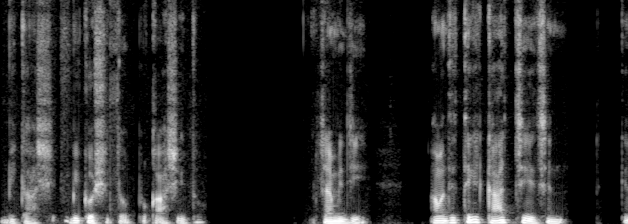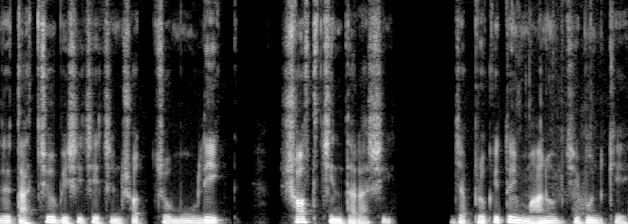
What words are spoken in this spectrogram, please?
বিকাশ, বিকশিত, প্রকাশিত। স্বামীজি আমাদের থেকে কাজ চেয়েছেন, কিন্তু তার চেয়েও বেশি চেয়েছেন স্বচ্ছ মৌলিক সৎ চিন্তারাশি যা প্রকৃতই মানব জীবনকে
